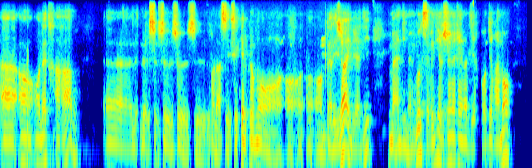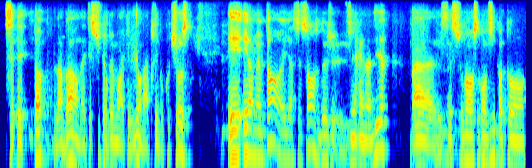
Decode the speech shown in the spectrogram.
en, en lettres arabes euh, voilà, c'est quelques mots en, en, il lui a dit, mais Andy Mangold, ça veut dire je n'ai rien à dire. Pour dire vraiment, c'était top là-bas, on a été superbement accueillis, on a appris beaucoup de choses. Et, et en même temps, il y a ce sens de je, n'ai rien à dire. Bah, c'est souvent ce qu'on dit quand on,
